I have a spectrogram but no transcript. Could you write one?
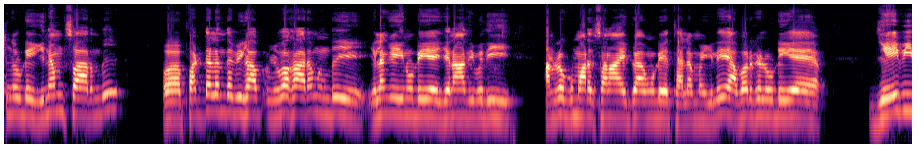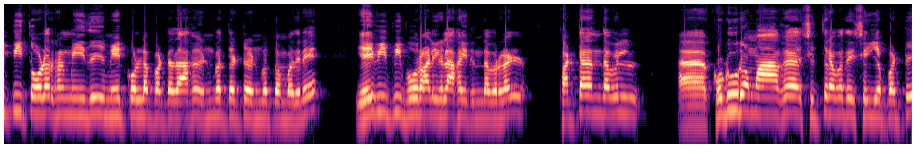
எங்களுடைய இனம் சார்ந்து பட்டலந்த பட்டளந்த விகா விவகாரம் இன்று இலங்கையினுடைய ஜனாதிபதி அனுரகுமார சனாயக்காவுடைய தலைமையிலே அவர்களுடைய ஜேவிபி தோழர்கள் மீது மேற்கொள்ளப்பட்டதாக எண்பத்தெட்டு எண்பத்தொன்பதிலே ஏவிபி போராளிகளாக இருந்தவர்கள் பட்டளந்தவில் கொடூரமாக சித்திரவதை செய்யப்பட்டு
